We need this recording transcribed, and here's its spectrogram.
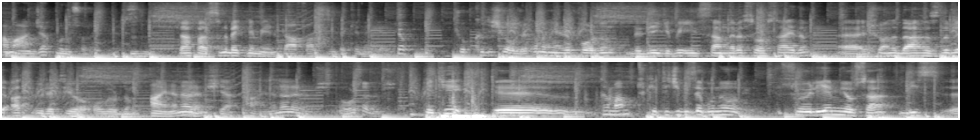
Ama ancak bunu sorabiliriz. Daha fazlasını beklemeyelim. Daha fazlasını beklemeye gerek yok. Çok klişe olacak ama Henry Ford'un dediği gibi insanlara sorsaydım e, şu anda daha hızlı bir at üretiyor olurdum. Aynen öyle. Demiş ya. Aynen öyle demiş. Doğru söylemiş. Peki e, tamam tüketici bize bunu söyleyemiyorsa biz e,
